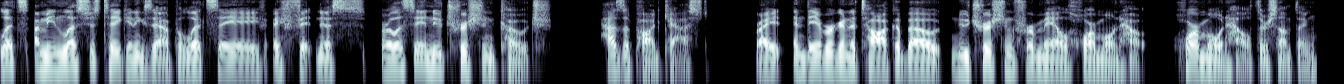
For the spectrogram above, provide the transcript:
let's, I mean, let's just take an example. Let's say a, a fitness or let's say a nutrition coach has a podcast, right? And they were going to talk about nutrition for male hormone health, hormone health or something.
